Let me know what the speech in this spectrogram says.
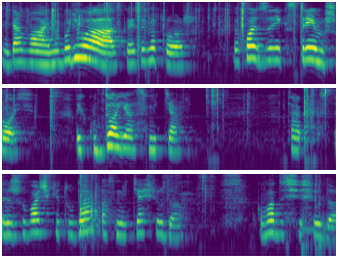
Давай, ну будь ласка, я тебе прошу. Ну хоч за екстрим щось. Ой, куди я сміття? Так, е, жувачки туди, а сміття сюди. Кладуся сюди.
